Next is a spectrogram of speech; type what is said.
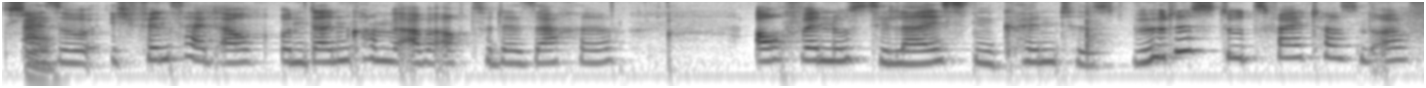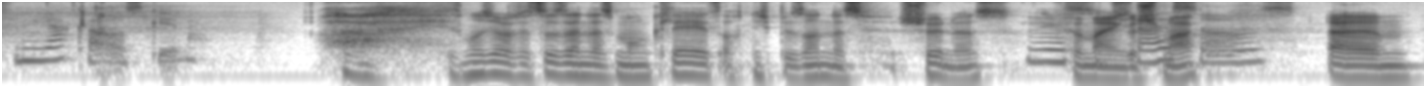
so. Also ich finde es halt auch, und dann kommen wir aber auch zu der Sache, auch wenn du es dir leisten könntest, würdest du 2000 Euro für eine Jacke ausgeben? Jetzt muss ich auch dazu sagen, dass Montclair jetzt auch nicht besonders schön ist Nee, für meinen Geschmack. Ähm,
